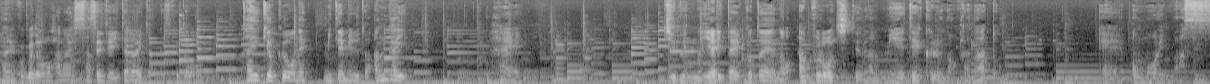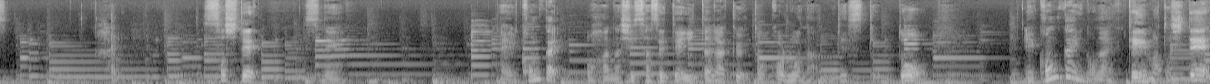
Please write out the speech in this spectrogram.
はい、ここでお話しさせていただいたんですけど対局をね見てみると案外はい自分のやりたいことへのアプローチっていうのは見えてくるのかなと思います。はい、そしてですね、えー、今回お話しさせていただくところなんですけど、えー、今回の、ね、テーマとして、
